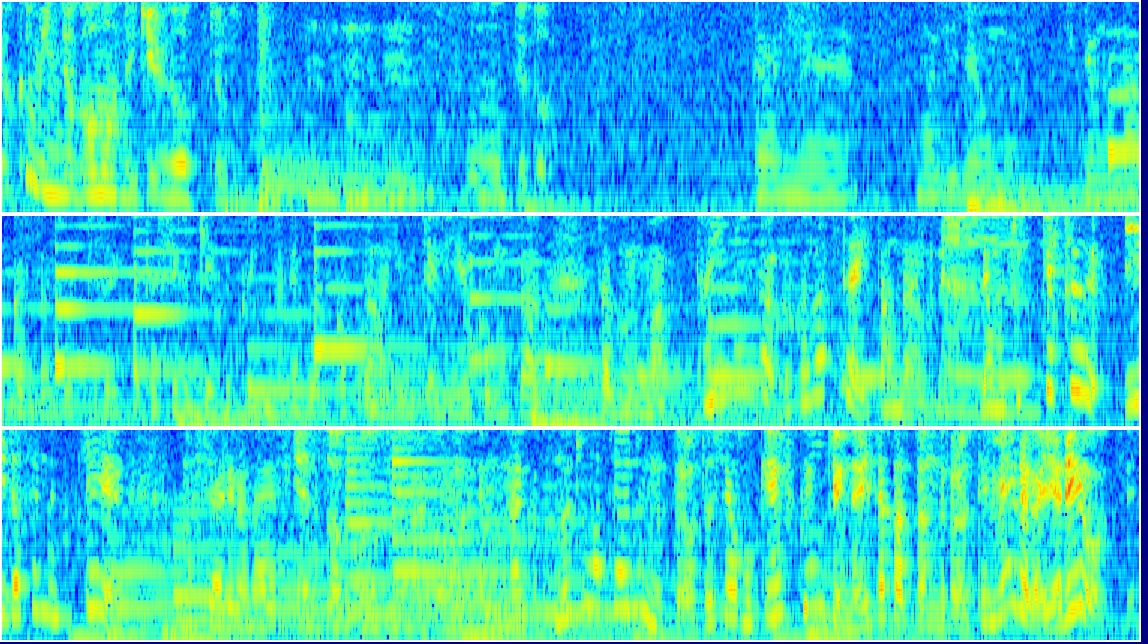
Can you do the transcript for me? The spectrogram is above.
よくみんな我慢できるなってうんうん思ってただよね。マジで思う。でもなんかさそうやってさ私が計画になればよかったのにみたいに言う子もさ多分まあタイミングが伺ってはいたんだろうね、うん。でも結局言い出せなくてまあシャリがなるしかなかったそうからでもなんかその気持ちあるんだったら私は保健副委員長になりたかったんだからてめえらがやれよって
